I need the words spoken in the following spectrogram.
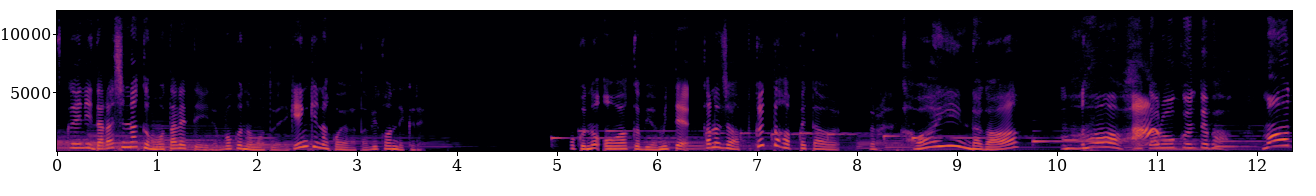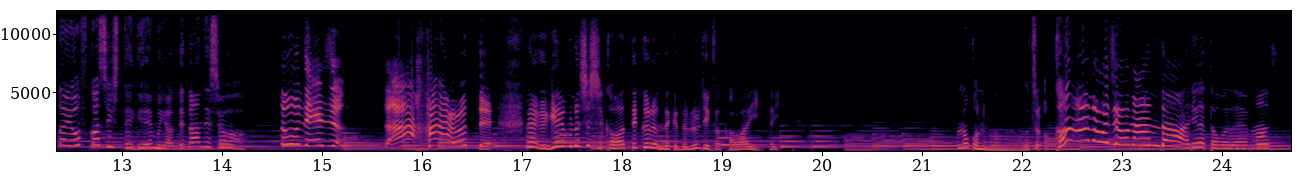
机にだらしなくもたれている僕のもとへ元気な声が飛び込んでくる。僕の大あくびを見て彼女はぷくっとほっぺたを 可愛いんだが？うまあハローくんってばまた夜更かししてゲームやってたんでしょあーはーってなんかゲームの趣旨変わってくるんだけどルリが可愛い。はい。この子の名前はうつろ彼女なんだ！ありがとうございます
